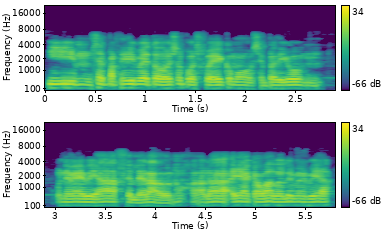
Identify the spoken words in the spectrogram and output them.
y mm, ser partícipe de todo eso, pues fue, como siempre digo, un, MBA acelerado, ¿no? Ahora he acabado el MBA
